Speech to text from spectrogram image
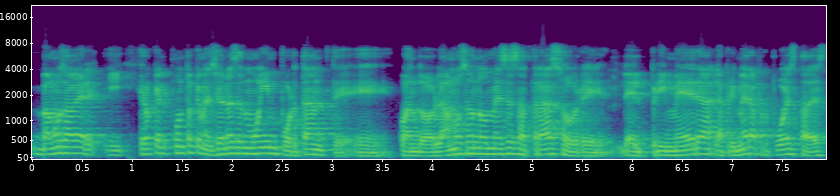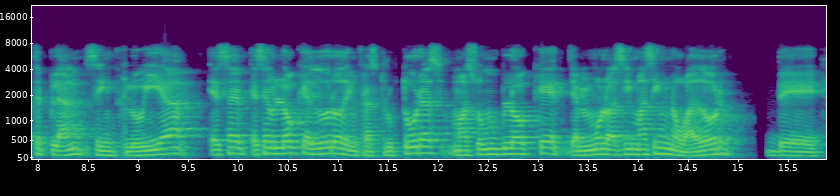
Vamos a ver, y creo que el punto que mencionas es muy importante. Eh, cuando hablamos unos meses atrás sobre el primera, la primera propuesta de este plan, se incluía ese, ese bloque duro de infraestructuras más un bloque, llamémoslo así, más innovador de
